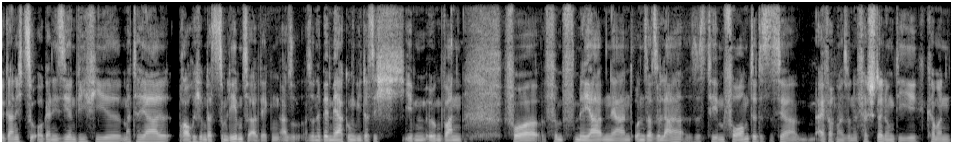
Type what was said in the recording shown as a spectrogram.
begann ich zu organisieren, wie viel Material brauche ich, um das zum Leben zu erwecken. Also so eine Bemerkung, wie dass ich eben irgendwann vor fünf Milliarden Jahren unser Solarsystem formte. Das ist ja einfach mal so eine Feststellung, die kann man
